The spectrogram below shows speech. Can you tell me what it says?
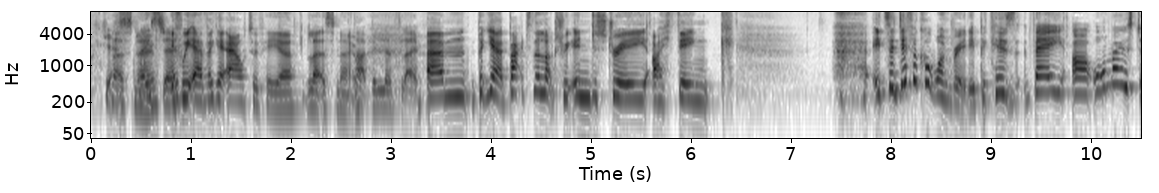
let us know. If we ever get out of here, let us know. That'd be lovely. Um, but yeah, back to the luxury industry. I think it's a difficult one, really, because they are almost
